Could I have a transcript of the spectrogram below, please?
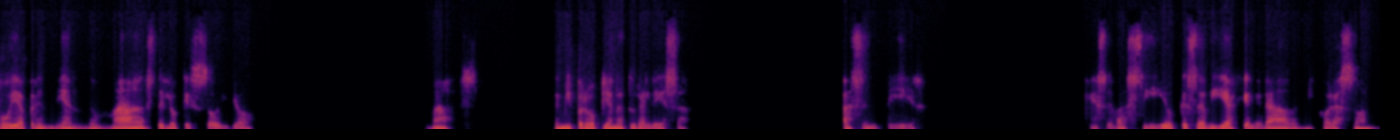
voy aprendiendo más de lo que soy yo, más de mi propia naturaleza, a sentir que ese vacío que se había generado en mi corazón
